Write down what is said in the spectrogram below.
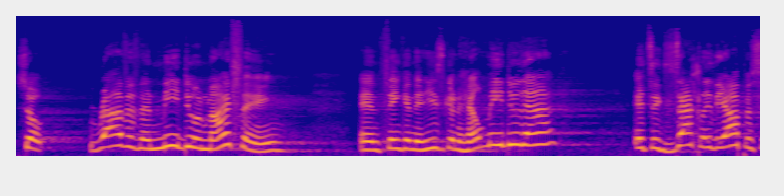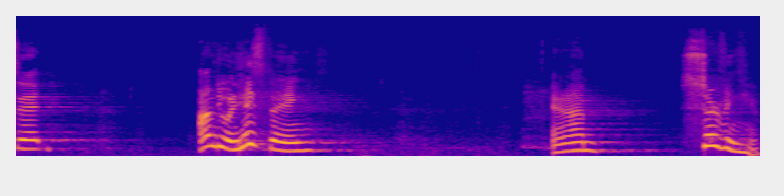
So rather than me doing my thing and thinking that he's going to help me do that, it's exactly the opposite. I'm doing his thing and I'm serving him.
